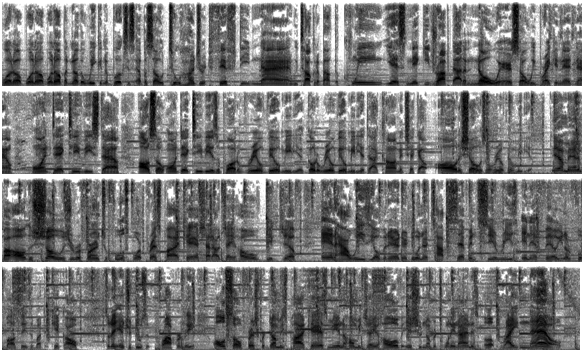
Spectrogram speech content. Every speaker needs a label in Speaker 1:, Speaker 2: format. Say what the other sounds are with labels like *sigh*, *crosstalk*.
Speaker 1: What up, what up, what up? Another week in the books is episode 259. We talking about the Queen. Yes, Nicki dropped out of nowhere, so we breaking that down on Deck TV style. Also, On Deck TV is a part of Realville Media. Go to realvillemedia.com and check out all the shows on Realville Media.
Speaker 2: Yeah, man. And by all the shows, you're referring to Full Sport Press Podcast. Shout out J Hove, Big Jeff, and How over there. They're doing their top seven series NFL. You know the football season about to kick off. So they introduce it properly. Also, Fresh for Dummies podcast, me and the homie J Hove, issue number 29 is up right now.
